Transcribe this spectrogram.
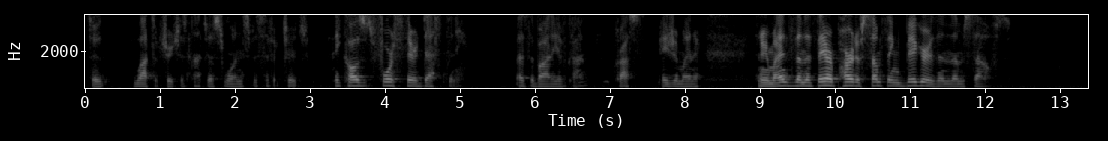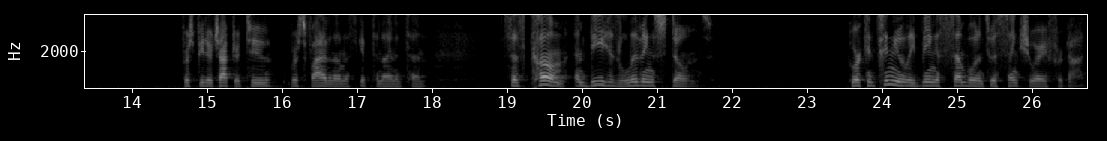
So, lots of churches, not just one specific church. He calls forth their destiny as the body of God across Asia Minor. And he reminds them that they are part of something bigger than themselves. 1 Peter chapter 2, verse 5, and then I'm going to skip to 9 and 10. Says, Come and be his living stones, who are continually being assembled into a sanctuary for God.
